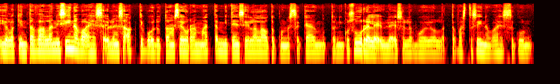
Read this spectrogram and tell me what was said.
jollakin tavalla, niin siinä vaiheessa yleensä aktivoidutaan seuraamaan, että miten siellä lautakunnassa käy, mutta niin kuin suurelle yleisölle voi olla, että vasta siinä vaiheessa, kun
